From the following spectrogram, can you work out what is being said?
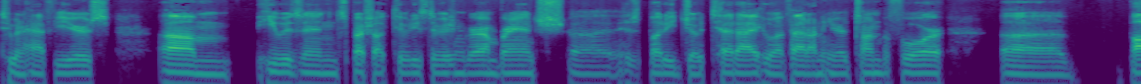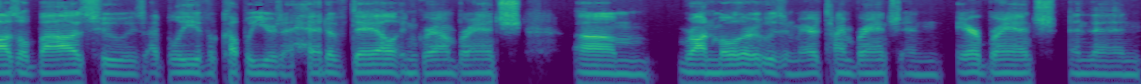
two and a half years. Um, he was in Special Activities Division Ground Branch. Uh, his buddy Joe Tedai, who I've had on here a ton before. Uh, Basil Baz, who is, I believe, a couple years ahead of Dale in Ground Branch. Um, Ron Moeller, who is in Maritime Branch and Air Branch, and then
